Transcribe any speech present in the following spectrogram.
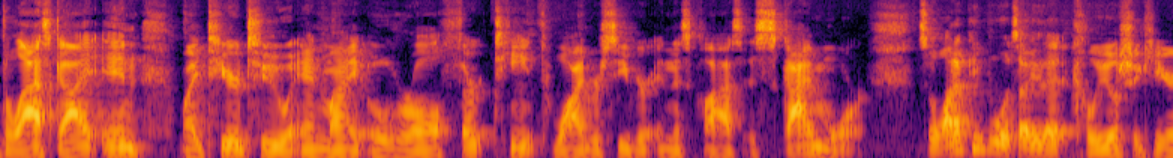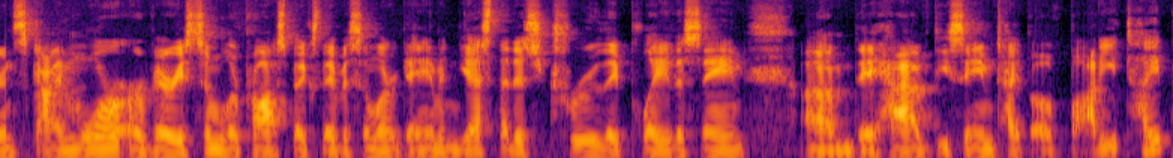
The last guy in my tier two and my overall 13th wide receiver in this class is Skyy Moore. So, a lot of people will tell you that Khalil Shakir and Skyy Moore are very similar prospects. They have a similar game. And yes, that is true. They play the same, um, they have the same type of body type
